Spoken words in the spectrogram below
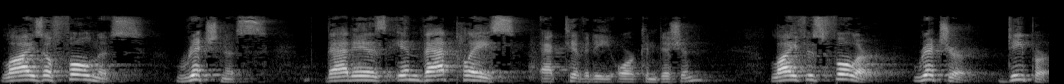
lies a fullness, richness, that is, in that place, activity or condition. Life is fuller, richer, deeper,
